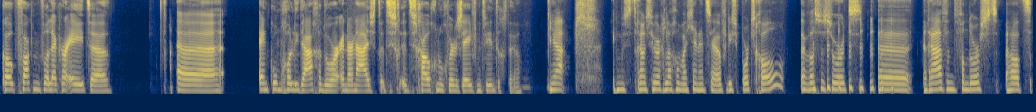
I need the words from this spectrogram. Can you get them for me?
Koop fucking veel lekker eten. Eh, en kom gewoon die dagen door. En daarna is het, het, is, het is gauw genoeg weer de 27ste. Ja, ik moest trouwens heel erg lachen om wat jij net zei over die sportschool. Er was een soort eh, Raven van Dorst had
